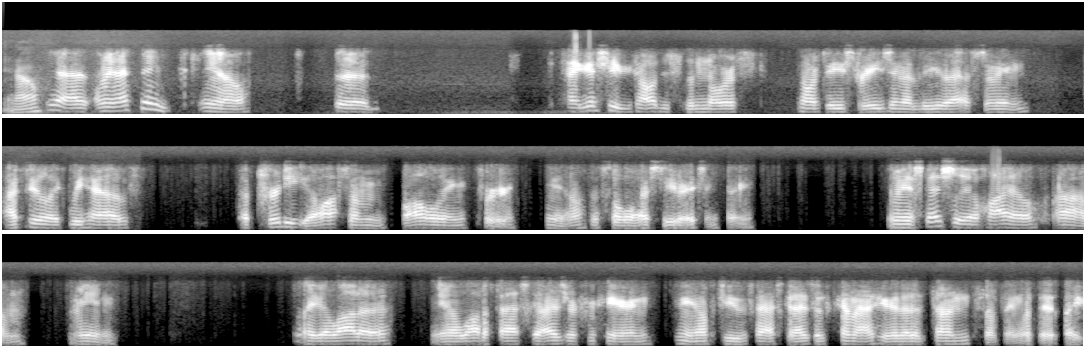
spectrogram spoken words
You know? Yeah, I mean, I think you know the. I guess you could call it just the north northeast region of the U.S. I mean, I feel like we have a pretty awesome following for you know this whole RC racing thing. I mean, especially Ohio. Um, I mean, like a lot of you know a lot of fast guys are from here, and you know a few fast guys have come out here that have done something with it. Like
